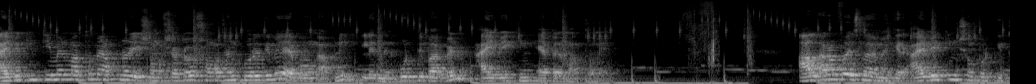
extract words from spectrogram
আই ব্যাংকিং টিমের মাধ্যমে আপনার এই সমস্যাটাও সমাধান করে দিবে এবং আপনি লেনদেন করতে পারবেন আই ব্যাংকিং অ্যাপের মাধ্যমে। আল আরাফা ইসলাম ব্যাংকের আই ব্যাংকিং সম্পর্কিত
